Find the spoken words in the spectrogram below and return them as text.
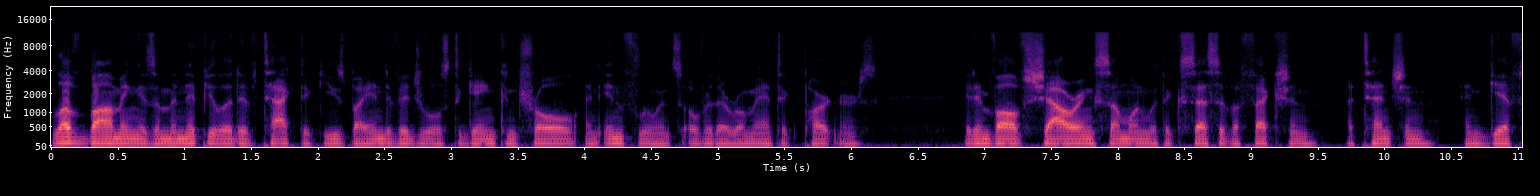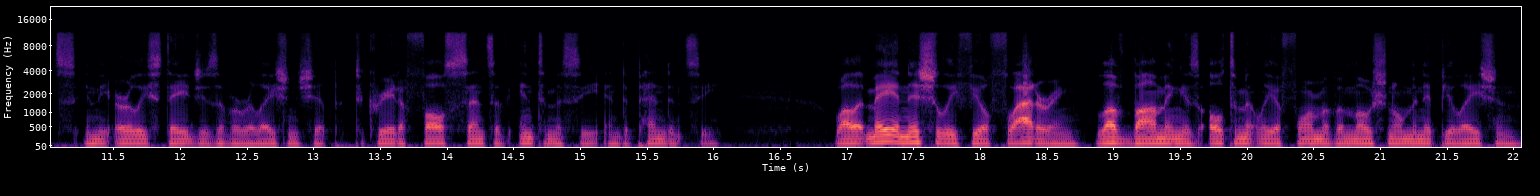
Love bombing is a manipulative tactic used by individuals to gain control and influence over their romantic partners. It involves showering someone with excessive affection, attention, and gifts in the early stages of a relationship to create a false sense of intimacy and dependency. While it may initially feel flattering, love bombing is ultimately a form of emotional manipulation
